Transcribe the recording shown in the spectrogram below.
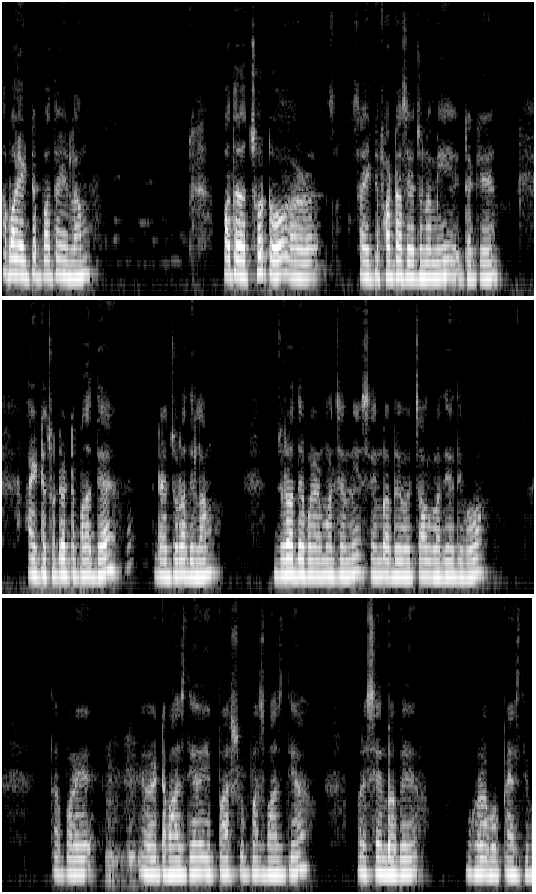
আবার একটা পাতা নিলাম। পাতাটা ছোট আর সাইডটা ফাটা আছে, এর জন্য আমি এটাকে আরেকটা ছোটো একটা পাতা দিয়ে, এটা জোড়া দিলাম। জোড়া দেওয়ার পরে মাঝে আমি সেমভাবে ওই চাউলগুলো দিয়ে দিব। তারপরে এটা ভাজ দিয়া, এই পাশ ও পাশ ভাজ দিয়া পরে সেমভাবে ঘোরাবো, প্যাঁচ দিব।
